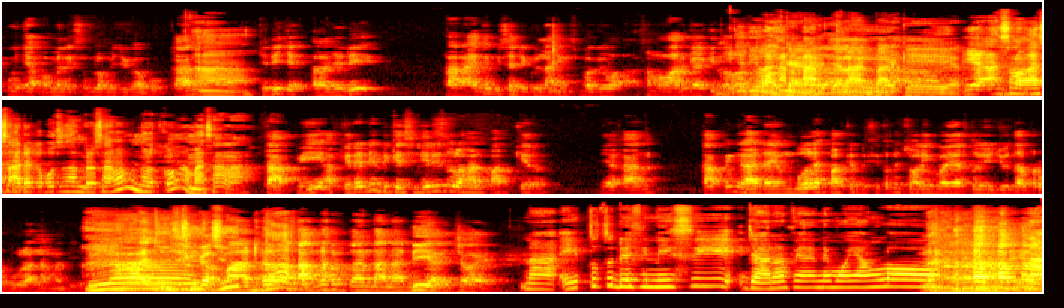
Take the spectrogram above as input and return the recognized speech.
punya pemilik sebelumnya juga bukan. Ah, Jadi eh, jadi tanah itu bisa digunain sebagai sama warga gitu loh. Jadi lahan parkir. lahan parkir. ya as long as ada keputusan bersama menurut gua nggak masalah. Tapi akhirnya dia bikin sendiri tuh lahan parkir, ya kan? Tapi nggak ada yang boleh parkir di situ kecuali bayar 7 juta per bulan sama dia. Lah, Anjing nggak 7 juta. padahal tanah bukan tanah dia, coy. Nah itu tuh definisi jalan punya nenek moyang lo. Nah, Nah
